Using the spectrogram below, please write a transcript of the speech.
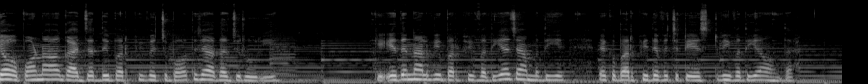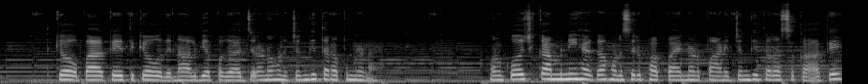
ਘਿਓ ਪਾਉਣਾ ਗਾਜਰ ਦੀ ਬਰਫੀ ਵਿੱਚ ਬਹੁਤ ਜ਼ਿਆਦਾ ਜ਼ਰੂਰੀ ਹੈ। ਕਿ ਇਹਦੇ ਨਾਲ ਵੀ ਬਰਫੀ ਵਧੀਆ ਜੰਮਦੀ ਹੈ। ਇੱਕ ਬਰਫੀ ਦੇ ਵਿੱਚ ਟੇਸਟ ਵੀ ਵਧੀਆ ਆਉਂਦਾ ਹੈ। ਘਿਓ ਪਾ ਕੇ ਤੇ ਘਿਓ ਦੇ ਨਾਲ ਵੀ ਆਪਾਂ ਗਾਜਰਾਂ ਨੂੰ ਹੁਣ ਚੰਗੀ ਤਰ੍ਹਾਂ ਭੁੰਨਣਾ। ਹੁਣ ਕੁਝ ਕੰਮ ਨਹੀਂ ਹੈਗਾ, ਹੁਣ ਸਿਰਫ ਆਪਾਂ ਇਹਨਾਂ ਨੂੰ ਪਾਣੀ ਚੰਗੀ ਤਰ੍ਹਾਂ ਸੁਕਾ ਕੇ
